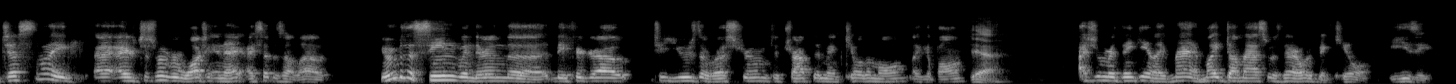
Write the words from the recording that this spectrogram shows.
just like I, I just remember watching, and I, I said this out loud. You remember the scene when they're in the they figure out to use the restroom to trap them and kill them all like a bomb? Yeah, I just remember thinking, like, man, if my dumbass was there, I would have been killed easy.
